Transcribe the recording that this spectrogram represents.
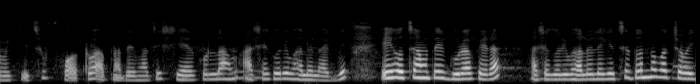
আমি কিছু ফটো আপনাদের মাঝে শেয়ার করলাম, আশা করি ভালো লাগবে। এই হচ্ছে আমাদের ঘোরাফেরা, আশা করি ভালো লেগেছে। ধন্যবাদ সবাইকে।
